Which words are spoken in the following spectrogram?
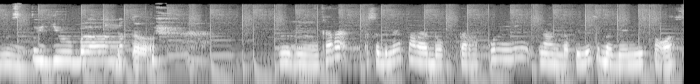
Hmm. Setuju banget. Betul. Mm-mm, karena sebenarnya para dokter pun ini nganggap ini sebagai mitos.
